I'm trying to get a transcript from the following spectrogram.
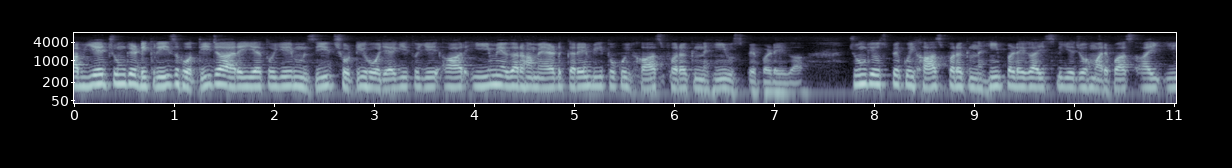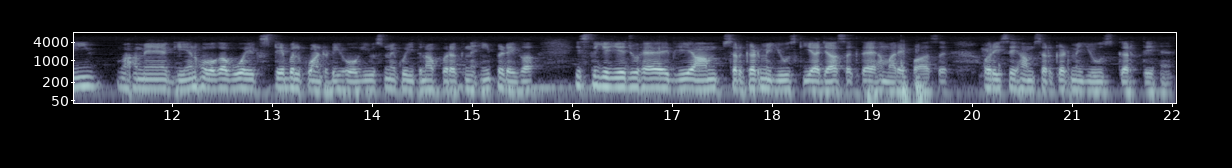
अब ये चूँकि डिक्रीज़ होती जा रही है तो ये मज़ीद छोटी हो जाएगी तो ये आर ई में अगर हम ऐड करें भी तो कोई ख़ास फ़र्क नहीं उस पर पड़ेगा। चूँकि उस पर कोई ख़ास फ़र्क नहीं पड़ेगा, इसलिए जो हमारे पास आई ई e हमें गेन होगा, वो एक स्टेबल क्वांटिटी होगी, उसमें कोई इतना फ़र्क नहीं पड़ेगा। इसलिए ये जो है, ये आम सर्किट में यूज़ किया जा सकता है हमारे पास, और इसे हम सर्किट में यूज़ करते हैं।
